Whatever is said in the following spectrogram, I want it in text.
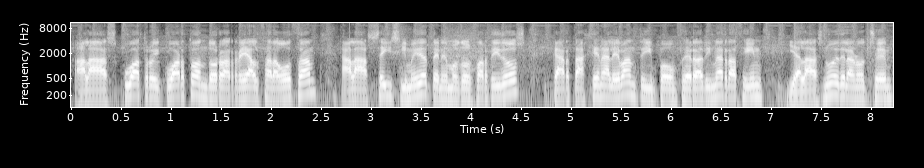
a las 4 y cuarto, Andorra Real Zaragoza, a las 6 y media tenemos dos partidos, Cartagena Levante y Ponferradina Racing, y a las 9 de la noche,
